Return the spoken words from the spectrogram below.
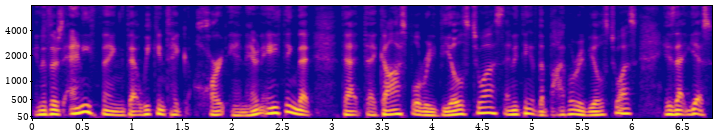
And if there's anything that we can take heart in, and anything that that the gospel reveals to us, anything that the Bible reveals to us, is that yes,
